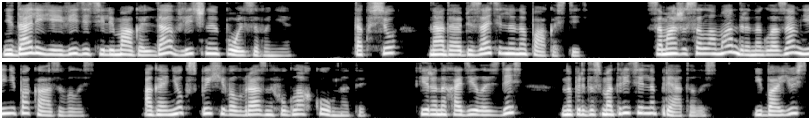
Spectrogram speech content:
Не дали ей, видите ли, мага льда в личное пользование. Так все, надо обязательно напакостить. Сама же саламандра на глаза мне не показывалась. Огонек вспыхивал в разных углах комнаты. Фира находилась здесь, но предусмотрительно пряталась. И, боюсь,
